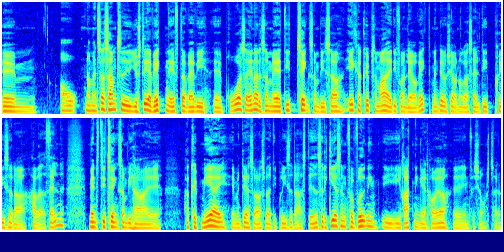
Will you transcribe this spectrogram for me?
Øh, og når man så samtidig justerer vægten efter, hvad vi øh, bruger, så ender det så med, at de ting, som vi så ikke har købt så meget af, de får en lavere vægt, men det er jo sjovt nok også alle de priser, der har været faldende, mens de ting, som vi har, øh, har købt mere af, jamen det har så også været de priser, der har steget. Så det giver sådan en forvridning i, i retning af et højere øh, inflationstal.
